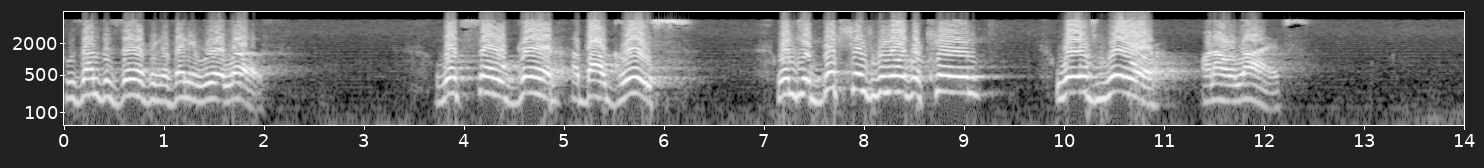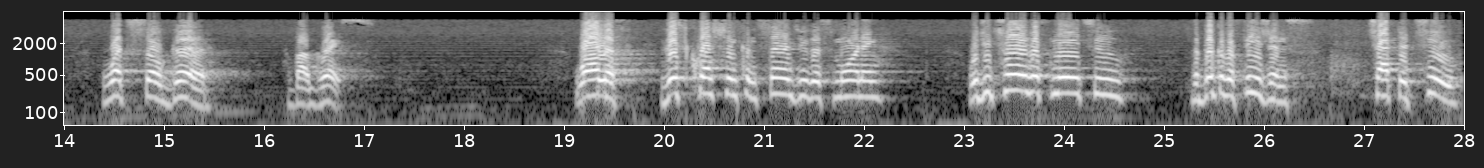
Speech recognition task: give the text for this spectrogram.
who's undeserving of any real love? What's so good about grace when the addictions we overcame wage war on our lives? What's so good about grace? Well, if this question concerns you this morning, would you turn with me to the book of Ephesians, chapter 2,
